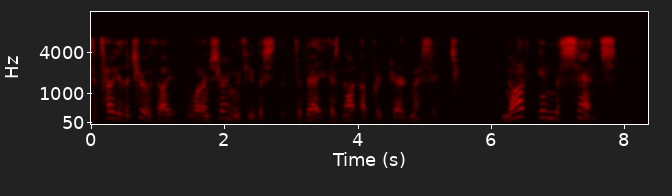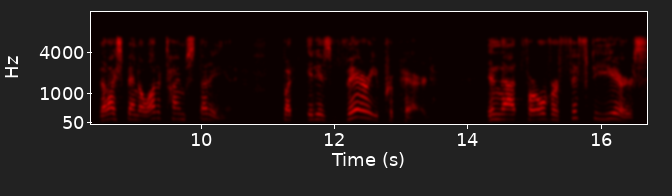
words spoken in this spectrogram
to tell you the truth, I, what I'm sharing with you this today is not a prepared message. Not in the sense that I spend a lot of time studying it, but it is very prepared in that for over 50 years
